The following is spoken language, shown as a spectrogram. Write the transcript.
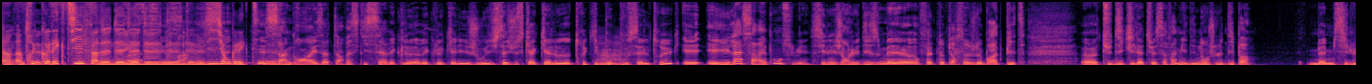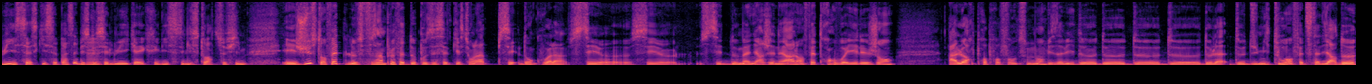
un, truc collectif, de, vision collective. C'est un grand réalisateur parce qu'il sait avec, le, avec lequel il joue, il sait jusqu'à quel truc il peut mm. pousser le truc et, il a sa réponse lui. Si les gens lui disent mais euh, en fait le personnage de Brad Pitt, euh, tu dis qu'il a tué sa femme, il dit non, je le dis pas même si lui il sait ce qui s'est passé puisque mm. c'est lui qui a écrit l'histoire de ce film et juste en fait le simple fait de poser cette question là c'est donc voilà c'est euh, c'est de manière générale en fait renvoyer les gens à leur propre fonctionnement vis-à-vis de, de, de, de, la, du MeToo, en fait. C'est-à-dire de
